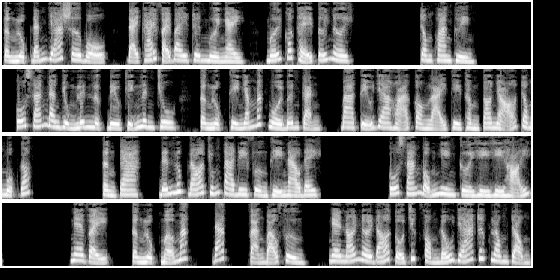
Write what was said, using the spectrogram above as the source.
Tần lục đánh giá sơ bộ, đại khái phải bay trên 10 ngày, mới có thể tới nơi. Trong khoang thuyền, Cố Sáng đang dùng linh lực điều khiển linh chu, Tần Lục thì nhắm mắt ngồi bên cạnh, ba tiểu gia hỏa còn lại thì thầm to nhỏ trong một góc. Tần ca, đến lúc đó chúng ta đi phường thị nào đây? Cố Sáng bỗng nhiên cười hì hì hỏi. Nghe vậy, Tần Lục mở mắt, đáp, Vạn Bảo Phường, nghe nói nơi đó tổ chức phòng đấu giá rất long trọng,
